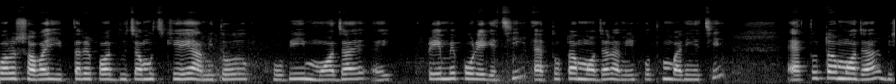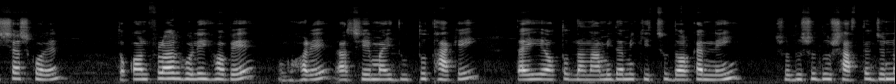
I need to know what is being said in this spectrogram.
বড় সবাই ইফতারের পর দু চামচ খেয়ে আমি তো খুবই মজায়, এই প্রেমে পড়ে গেছি। এতটা মজার আমি প্রথম বানিয়েছি। এতটা মজার, বিশ্বাস করেন। তো কর্নফ্লাওয়ার হলেই হবে ঘরে, আর সেমাই দুধ তো থাকেই। তাই অত নামি দামি কিছু দরকার নেই। শুধু শুধু স্বাস্থ্যের জন্য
